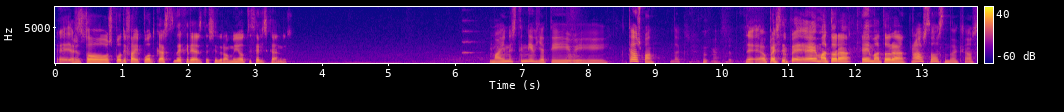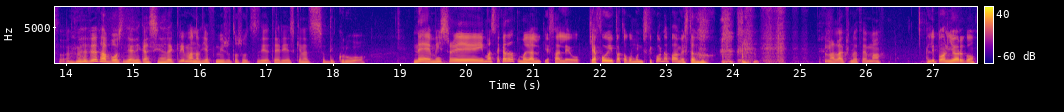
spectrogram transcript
Ε, στο Spotify podcast δεν χρειάζεται συνδρομή, ό,τι θέλεις κάνεις. Μα είναι στην ίδια τη... Τέλος πάντων. Εντάξει. Ε, πες τι, πέ- έμα τώρα, έμα τώρα. Άστο, άστο, εντάξει, άστο. Δεν θα μπω στη διαδικασία. Δεν κρίμα να διαφημίζω τόσο τις δύο εταιρείες και να τις αντικρούω. Ναι, εμείς ε, είμαστε κατά του μεγάλου κεφαλαίου. Και αφού είπα το κομμουνιστικό, να πάμε στο... να αλλάξουμε θέμα. λοιπόν, Γιώργο,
